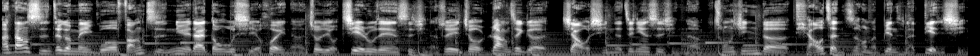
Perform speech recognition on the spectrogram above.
那当时这个美国防止虐待动物协会呢，就有介入这件事情呢，所以就让这个绞刑的这件事情呢，重新的调整之后呢，变成了电刑。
